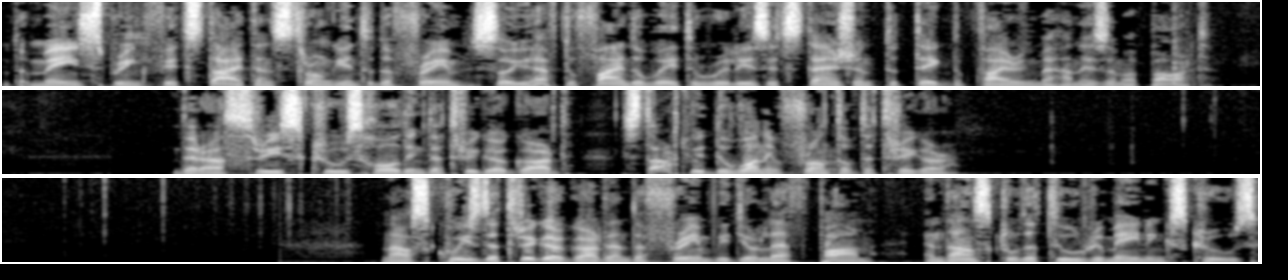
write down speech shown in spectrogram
The mainspring fits tight and strong into the frame, so you have to find a way to release its tension to take the firing mechanism apart. There are three screws holding the trigger guard. Start with the one in front of the trigger. Now squeeze the trigger guard and the frame with your left palm and unscrew the two remaining screws.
